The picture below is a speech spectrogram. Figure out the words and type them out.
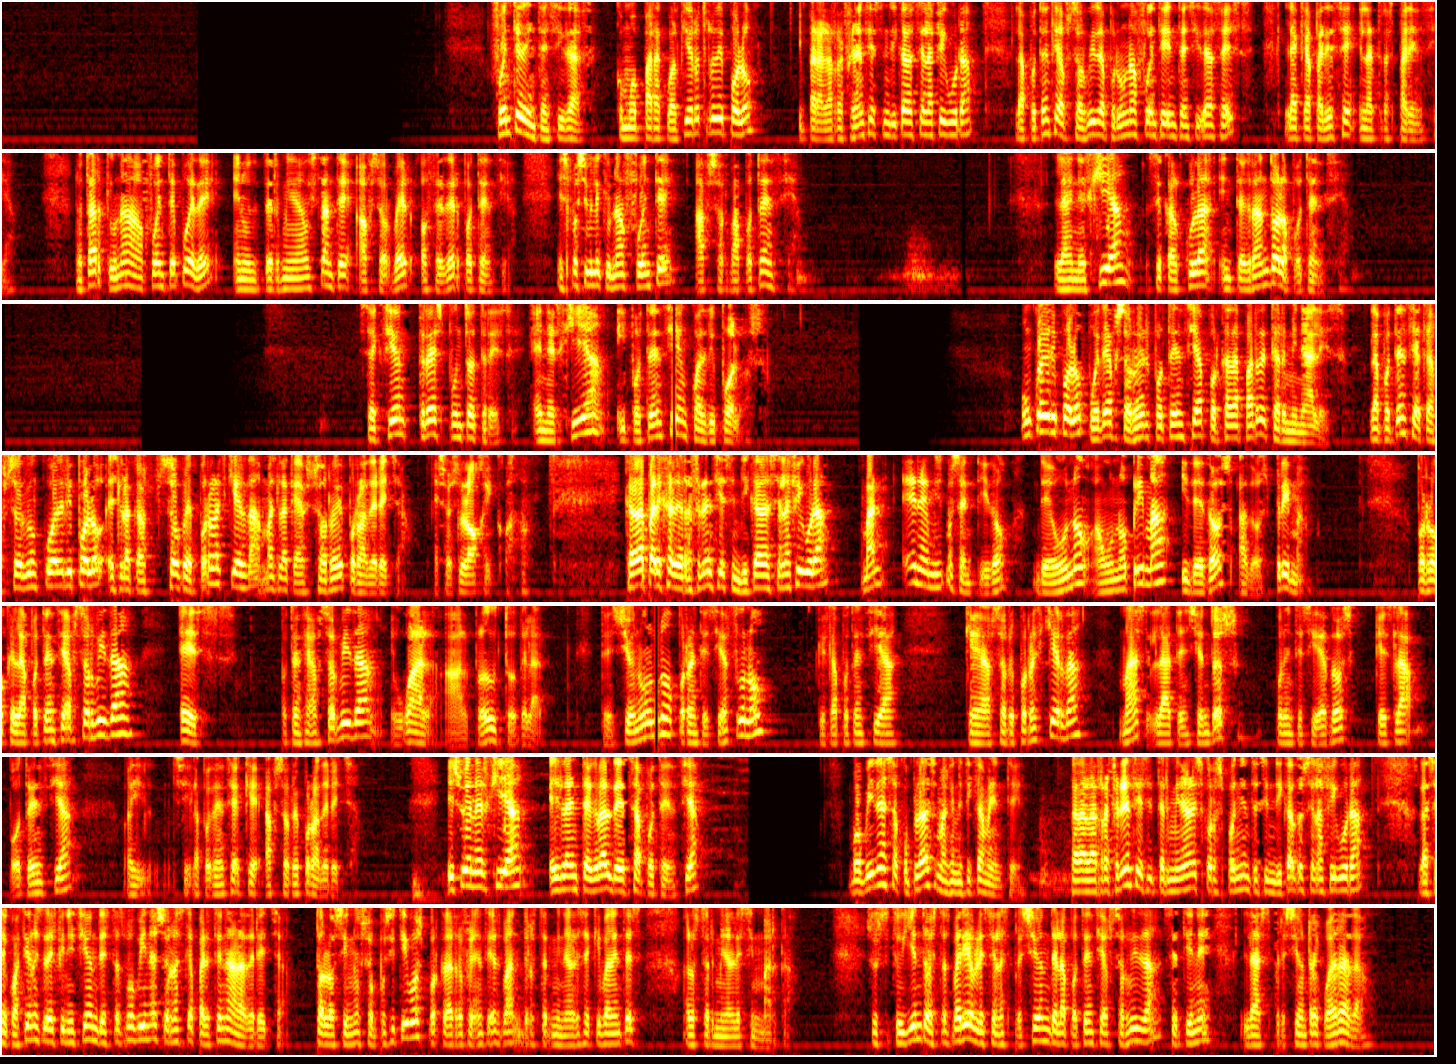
Fuente de intensidad. Como para cualquier otro dipolo, y para las referencias indicadas en la figura, la potencia absorbida por una fuente de intensidad es la que aparece en la transparencia. Notar que una fuente puede, en un determinado instante, absorber o ceder potencia. Es posible que una fuente absorba potencia. La energía se calcula integrando la potencia. Sección 3.3. Energía y potencia en cuadripolos. Un cuadripolo puede absorber potencia por cada par de terminales. La potencia que absorbe un cuadripolo es la que absorbe por la izquierda más la que absorbe por la derecha. Eso es lógico. Cada pareja de referencias indicadas en la figura van en el mismo sentido, de 1 a 1' y de 2 a 2'. por lo que la potencia absorbida es potencia absorbida igual al producto de la tensión 1 por la intensidad 1, que es la potencia que absorbe por la izquierda, más la tensión 2 por intensidad 2, que es la potencia, sí, la potencia que absorbe por la derecha. Y su energía es la integral de esa potencia. Bobinas acopladas magnéticamente. Para las referencias y terminales correspondientes indicados en la figura, las ecuaciones de definición de estas bobinas son las que aparecen a la derecha. Todos los signos son positivos porque las referencias van de los terminales equivalentes a los terminales sin marca. Sustituyendo estas variables en la expresión de la potencia absorbida, se tiene la expresión recuadrada,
